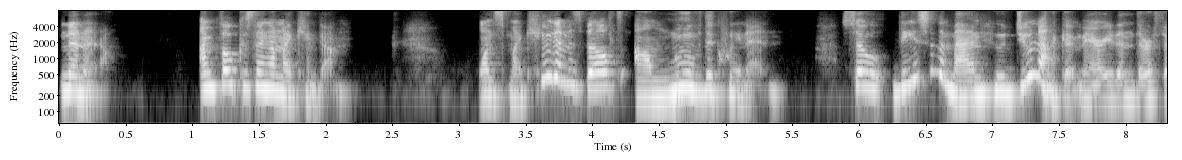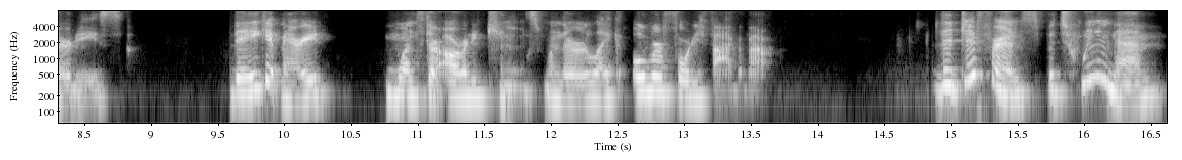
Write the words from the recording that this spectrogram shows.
no, no, no, I'm focusing on my kingdom. Once my kingdom is built, I'll move the queen in. So these are the men who do not get married in their 30s. They get married once they're already kings, when they're like over 45 about. The difference between them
